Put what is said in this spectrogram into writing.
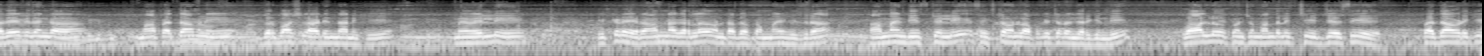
అదేవిధంగా మా పెద్దామని దుర్భాషలాడిన దానికి మేము వెళ్ళి ఇక్కడే రామ్నగర్లో ఉంటుంది ఒక అమ్మాయి హిజ్రా. అమ్మాయిని తీసుకెళ్ళి సిక్స్ టౌన్లో అప్పగించడం జరిగింది. వాళ్ళు కొంచెం మందలిచ్చి ఇచ్చేసి పెద్దావిడికి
